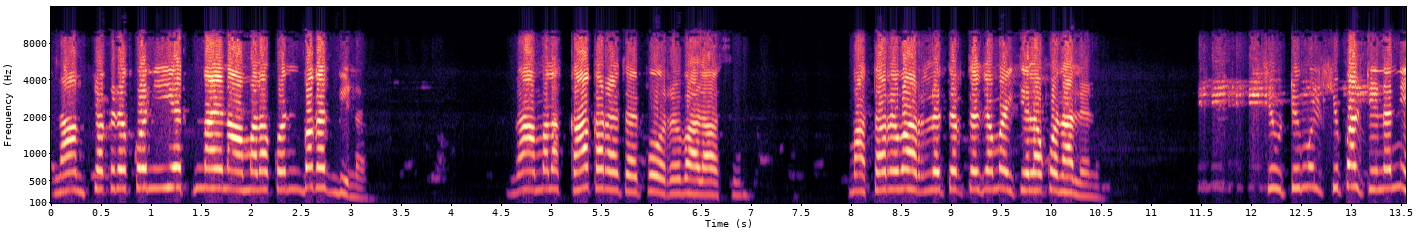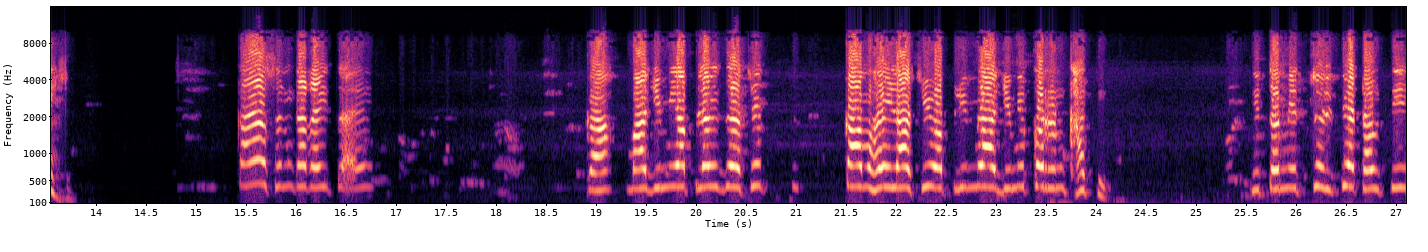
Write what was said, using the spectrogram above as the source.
आणि आमच्याकडे कोणी येत नाही ना आम्हाला कोण बघत बी नाही. ना आम्हाला का करायचं आहे पोरं बाळा असून? म्हातारं वारलं तर त्याच्या माहितीला कोण आलं नाही? शेवटी म्युन्सिपाल्टीनं नेली. काय असून करायचं आहे? का? माझी मी आपल्या जसे काम होईल अशी आपली माझी मी करून खाते. इथं मी चूल पेटवती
